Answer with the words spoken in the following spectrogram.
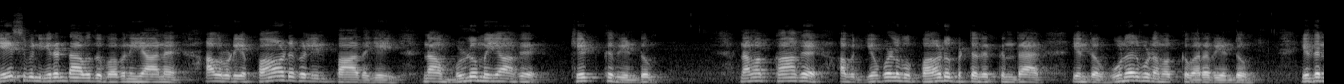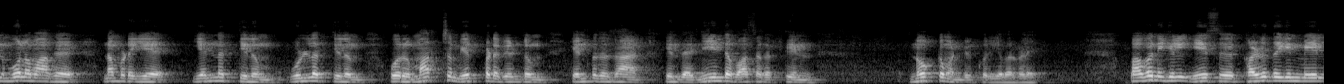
இயேசுவின் இரண்டாவது பவனியான அவருடைய பாடுகளின் பாதையை நாம் முழுமையாக கேட்க வேண்டும். நமக்காக அவர் எவ்வளவு பாடுபட்டிருக்கின்றார் என்ற உணர்வு நமக்கு வர வேண்டும். இதன் மூலமாக நம்முடைய எண்ணத்திலும் உள்ளத்திலும் ஒரு மாற்றம் ஏற்பட வேண்டும் என்பதுதான் இந்த நீண்ட வாசகத்தின் நோக்கம் அன்பிற்குரியவர்களே. பவனியில் இயேசு கழுதையின் மேல்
